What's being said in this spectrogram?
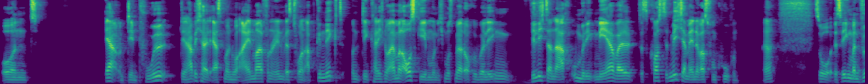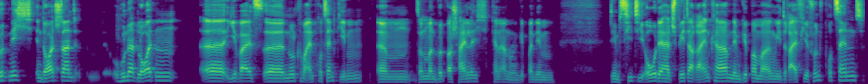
Und ja, und den Pool, den habe ich halt erstmal nur einmal von den Investoren abgenickt und den kann ich nur einmal ausgeben. Und ich muss mir halt auch überlegen, will ich danach unbedingt mehr, weil das kostet mich am Ende was vom Kuchen. Ja? So, deswegen, man wird nicht in Deutschland 100 Leuten äh, jeweils äh, 0,1 Prozent geben, ähm, sondern man wird wahrscheinlich, keine Ahnung, dann gibt man dem, dem CTO, der halt später reinkam, dem gibt man mal irgendwie drei, vier, fünf Prozent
